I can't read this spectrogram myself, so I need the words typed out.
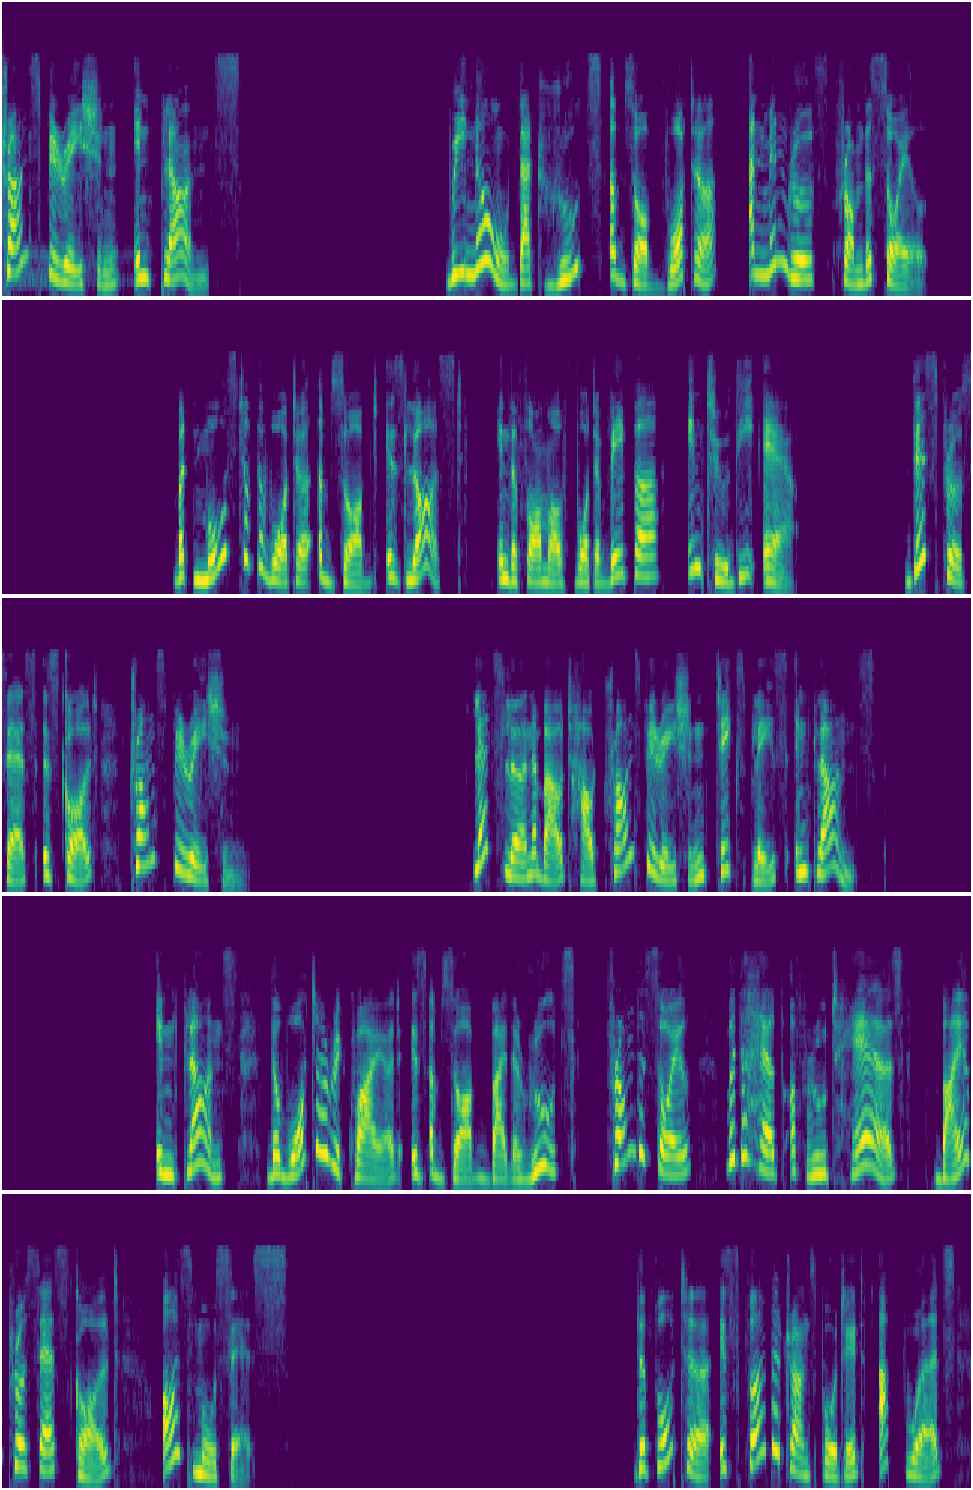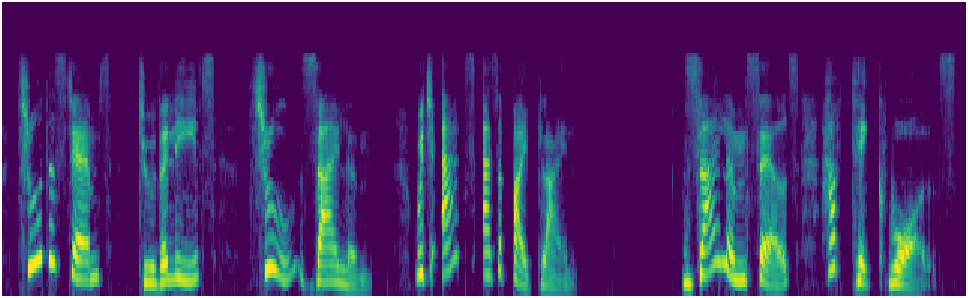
Transpiration in plants. We know that roots absorb water and minerals from the soil. But most of the water absorbed is lost in the form of water vapor into the air. This process is called transpiration. Let's learn about how transpiration takes place in plants. In plants, the water required is absorbed by the roots from the soil with the help of root hairs by a process called osmosis. The water is further transported upwards through the stems to the leaves through xylem, which acts as a pipeline. Xylem cells have thick walls.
